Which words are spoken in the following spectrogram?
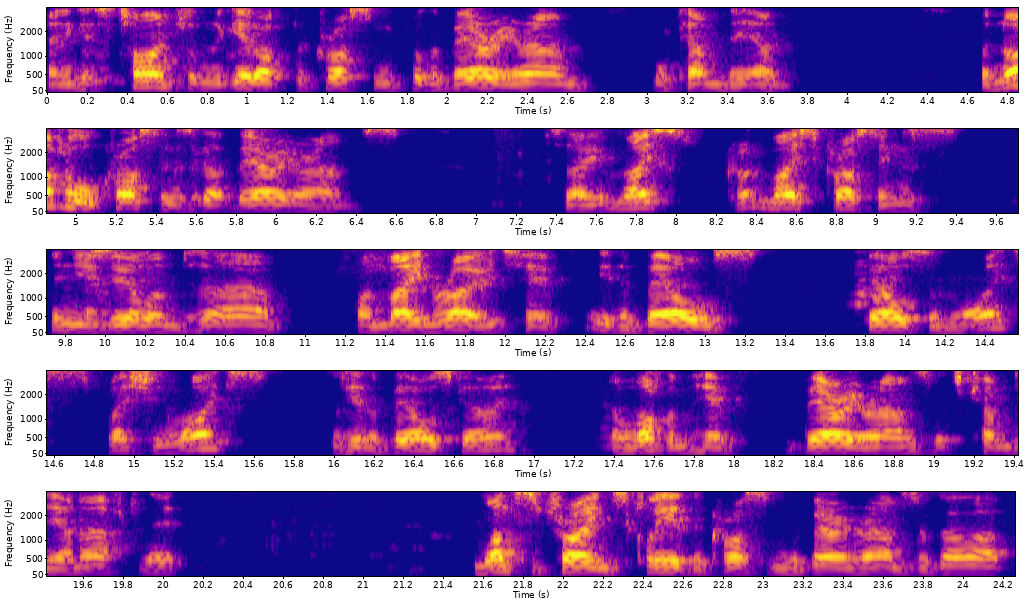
and it gets time for them to get off the crossing before the barrier arm will come down. But not all crossings have got barrier arms. So most most crossings in New Zealand uh, on main roads have either bells, bells and lights, flashing lights. You'll hear the bells going. And a lot of them have barrier arms which come down after that. Once the train's cleared the crossing, the barrier arms will go up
